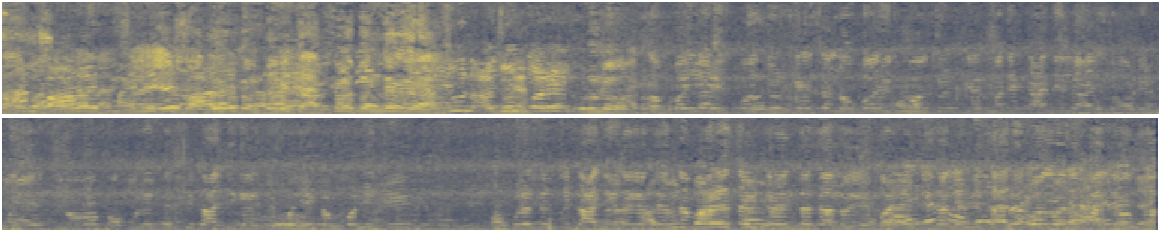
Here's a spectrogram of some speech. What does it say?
लहान बाळ एक महिन्याचे बाळ कंपनी तात्काळ बंद करा. अजून अजूनपर्यंत पूर्ण. कंपनीला रिस्पॉन्सिबिलिटी केसच्या लोक रिस्पॉन्सिबिलिटी केअरमध्ये काय दिलं आहे तो ऑडिटमध्ये की पॉप्युलेशनची काळजी घ्यायची. पण ही कंपनीची पॉप्युलेशनची काळजी नाही त्यांना मारायचा चालू आहे. इमर्जन्सी झाली मी वाजवायला पाहिजे होतं.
